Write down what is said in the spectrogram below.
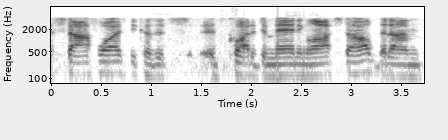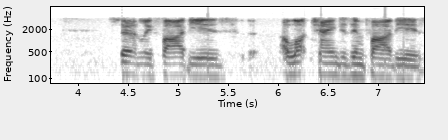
a staff wise because it's it's quite a demanding lifestyle. But um, certainly five years, a lot changes in five years.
